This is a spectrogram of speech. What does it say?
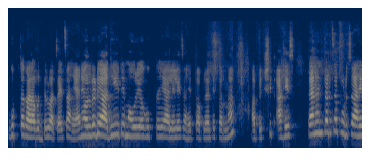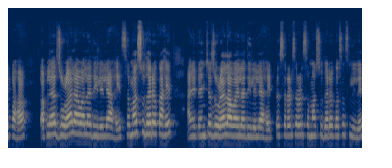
गुप्त काळाबद्दल वाचायचं आहे. आणि ऑलरेडी आधी ते मौर्य गुप्त हे आलेलेच आहेत तर आपल्याला ते करणं अपेक्षित आहेच. त्यानंतरचा पुढचं आहे पहा आपल्याला जुळा लावायला दिलेले आहेत समाजसुधारक आहेत आणि त्यांच्या जोड्या लावायला दिलेल्या आहेत. तर सरळ सरळ समाजसुधारक असंच लिहिले.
